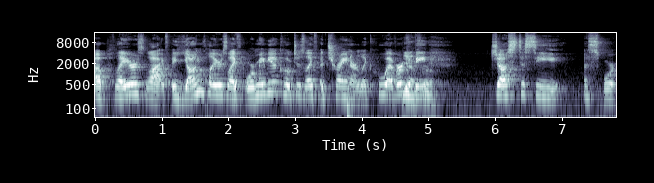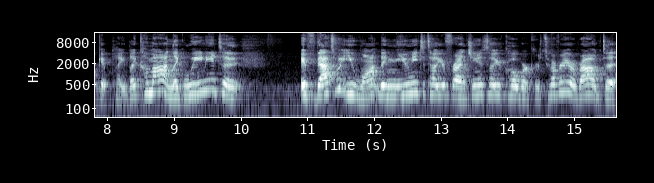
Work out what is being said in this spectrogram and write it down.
a player's life, a young player's life, or maybe a coach's life, a trainer, like whoever it yeah could be, just to see a sport get played. Like, come on. Like, we need to. If that's what you want, then you need to tell your friends, you need to tell your coworkers, whoever you're around, to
